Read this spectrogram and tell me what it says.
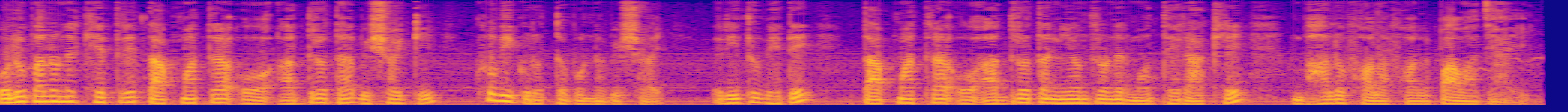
পলু পালনের ক্ষেত্রে তাপমাত্রা ও আর্দ্রতা বিষয়টি খুবই গুরুত্বপূর্ণ বিষয়। ঋতুভেদে তাপমাত্রা ও আর্দ্রতা নিয়ন্ত্রণের মধ্যে রাখলে ভালো ফলাফল পাওয়া যায়।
